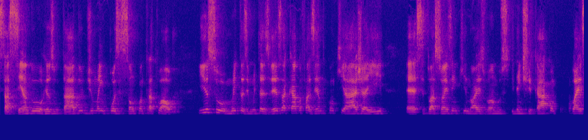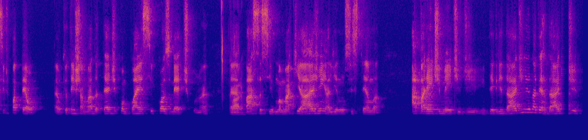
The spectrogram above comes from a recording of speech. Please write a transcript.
está sendo resultado de uma imposição contratual. Isso, muitas e muitas vezes, acaba fazendo com que haja aí é, situações em que nós vamos identificar compliance de papel, é o que eu tenho chamado até de compliance cosmético. Né? Claro. É, Passa-se uma maquiagem ali num sistema aparentemente de integridade e, na verdade,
